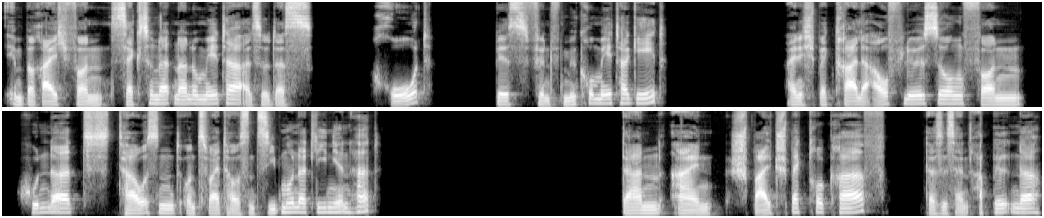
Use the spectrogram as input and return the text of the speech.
im Bereich von 600 Nanometer, also das Rot, bis 5 Mikrometer geht. Eine spektrale Auflösung von 100.000 und 2700 Linien hat. Dann ein Spaltspektrograph, das ist ein abbildender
